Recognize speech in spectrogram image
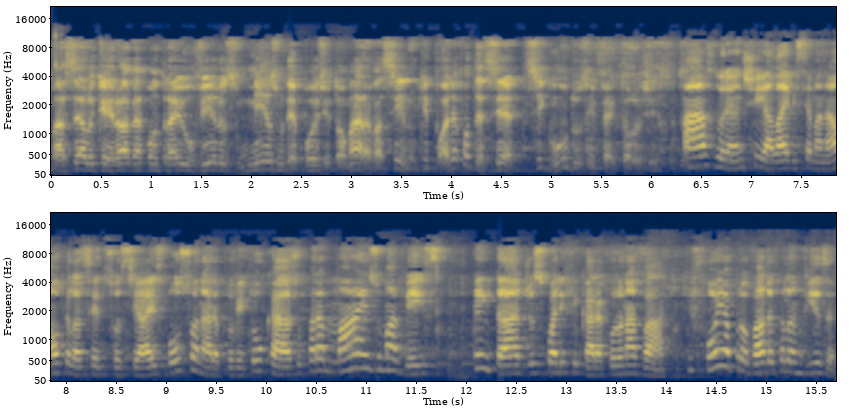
Marcelo Queiroga contraiu o vírus mesmo depois de tomar a vacina, o que pode acontecer, segundo os infectologistas. Mas, durante a live semanal pelas redes sociais, Bolsonaro aproveitou o caso para mais uma vez tentar desqualificar a Coronavac, que foi aprovada pela Anvisa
